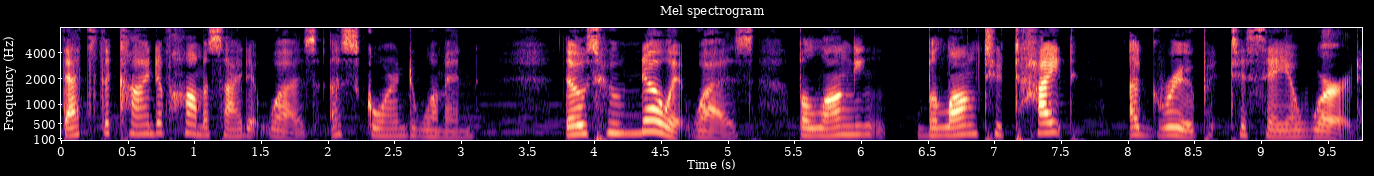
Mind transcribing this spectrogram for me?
That's the kind of homicide it was, a scorned woman. Those who know it was belonging belong to tight a group to say a word.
